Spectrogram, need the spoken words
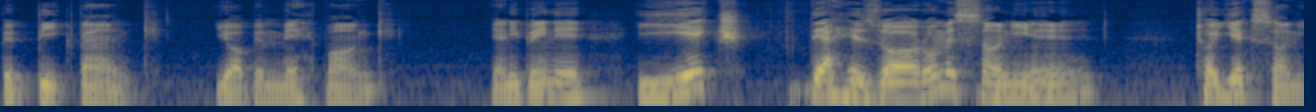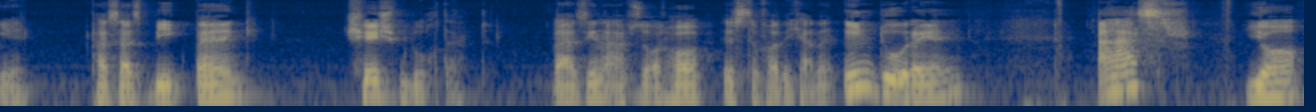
به بیگ بنگ یا به مهبانگ یعنی بین یک ده هزارم ثانیه تا یک ثانیه پس از بیگ بنگ چشم دوختند و از این ابزارها استفاده کردند این دوره عصر یا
